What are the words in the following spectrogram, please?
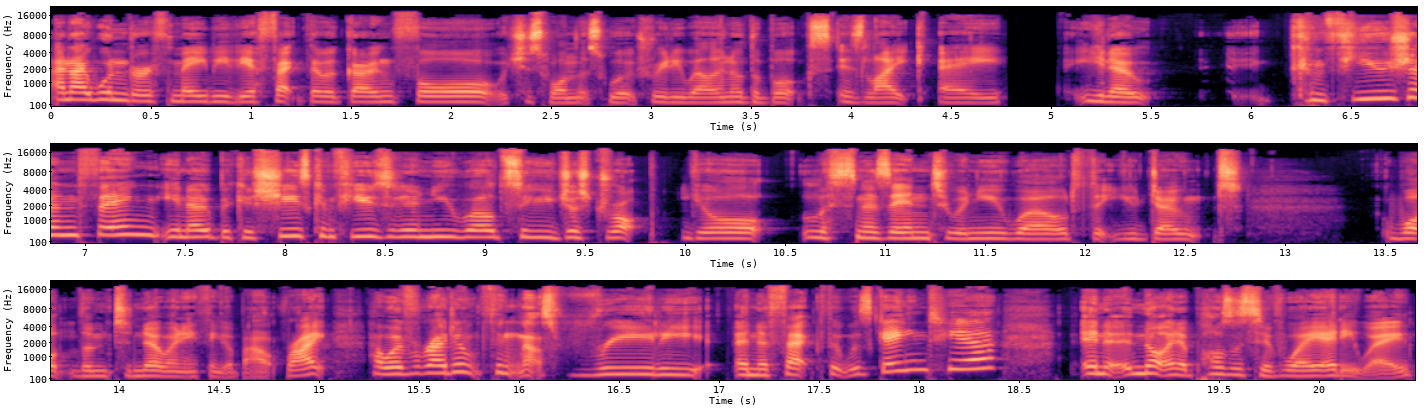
And I wonder if maybe the effect they were going for, which is one that's worked really well in other books, is like a, you know, confusion thing, you know, because she's confused in a new world, so you just drop your listeners into a new world that you don't want them to know anything about, right? However, I don't think that's really an effect that was gained here, in not in a positive way anyway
